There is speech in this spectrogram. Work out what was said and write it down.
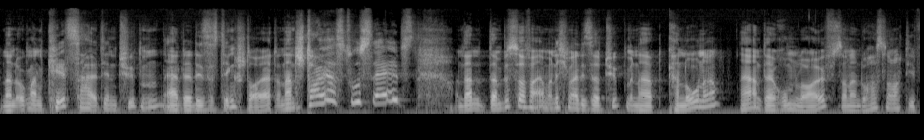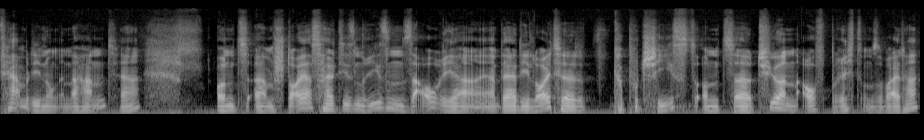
Und dann irgendwann killst du halt den Typen, ja, der dieses Ding steuert, und dann steuerst du es selbst. Und dann, dann bist du auf einmal nicht mehr dieser Typ mit einer Kanone, ja, der rumläuft, sondern du hast nur noch die Fernbedienung in der Hand, ja und ähm, steuerst halt diesen riesen Saurier, ja, der die Leute kaputt schießt und äh, Türen aufbricht und so weiter.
